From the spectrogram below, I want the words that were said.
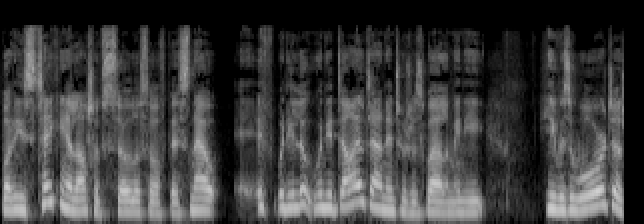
but he's taking a lot of solace off this now. If when you look when you dial down into it as well, I mean, he he was awarded,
